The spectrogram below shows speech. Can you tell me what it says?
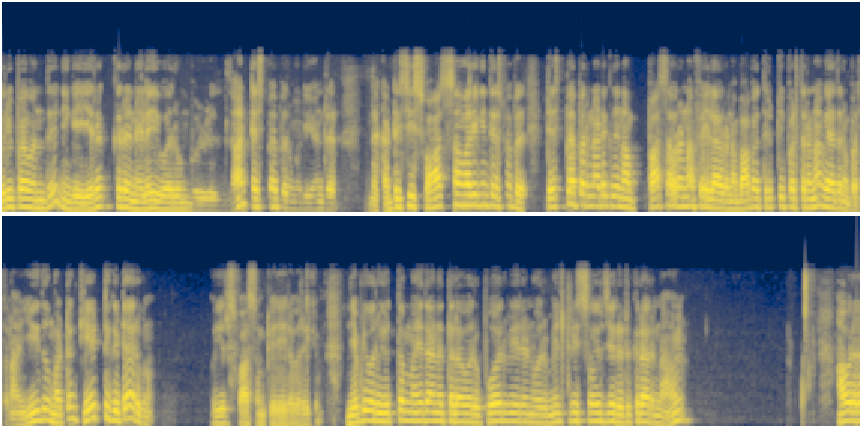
குறிப்பா வந்து நீங்க இறக்குற நிலை வரும் பொழுதுதான் டெஸ்ட் பேப்பர் முடியுன்றார் இந்த கடைசி சுவாசம் வரைக்கும் டெஸ்ட் பேப்பர் டெஸ்ட் பேப்பர் நடக்குது நான் பாஸ் ஆகுறேன்னா ஃபெயில் ஆகுறேன்னா பாபா திருப்திப்படுத்துறேன்னா வேதனைப்படுத்தலாம் இது மட்டும் கேட்டுக்கிட்டே இருக்கணும். உயிர் சுவாசம் பிரியிற வரைக்கும். எப்படி ஒரு யுத்த மைதானத்துல ஒரு போர் வீரன் ஒரு மிலிட்ரி சோல்ஜர் இருக்கிறாருன்னா அவரை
